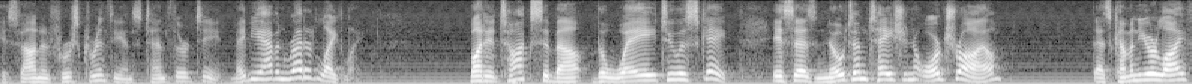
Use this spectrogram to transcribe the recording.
It's found in 1 Corinthians 10:13. Maybe you haven't read it lately but it talks about the way to escape. It says, No temptation or trial that's come into your life,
